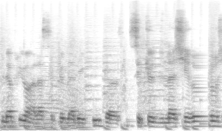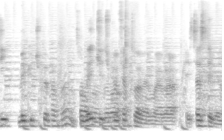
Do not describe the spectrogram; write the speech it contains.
tu l'as plus. Hein. Là, c'est que de la découpe, c'est que de la chirurgie. Mais que tu peux faire toi-même. Mais que tu peux faire toi-même, ouais, voilà. Et ça, c'est bien.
